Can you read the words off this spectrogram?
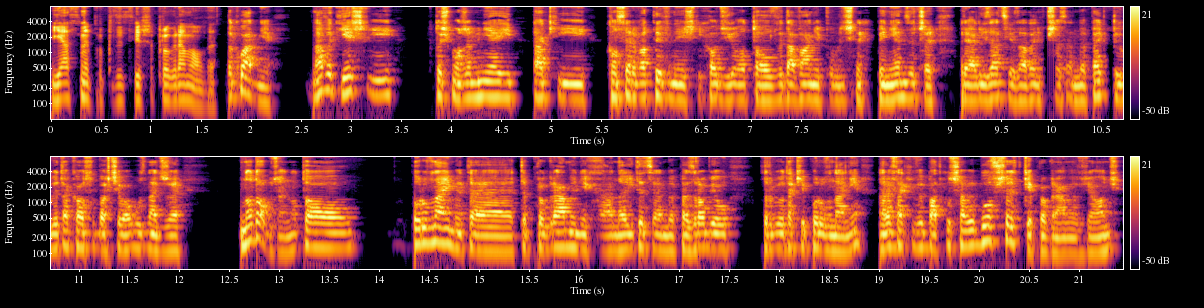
jasne propozycje jeszcze programowe. Dokładnie. Nawet jeśli ktoś może mniej taki konserwatywny, jeśli chodzi o to wydawanie publicznych pieniędzy czy realizację zadań przez NBP, gdyby taka osoba chciała uznać, że no dobrze, no to porównajmy te, te programy, niech analitycy NBP zrobią, zrobią takie porównanie, ale w takim wypadku trzeba by było wszystkie programy wziąć,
